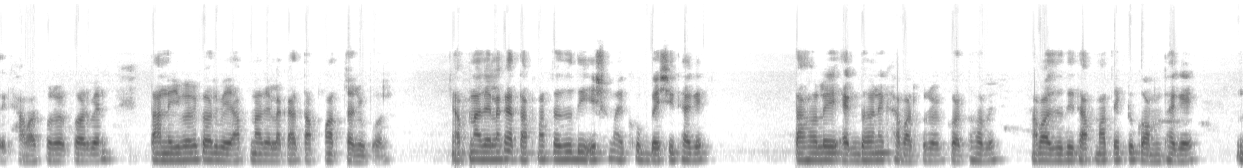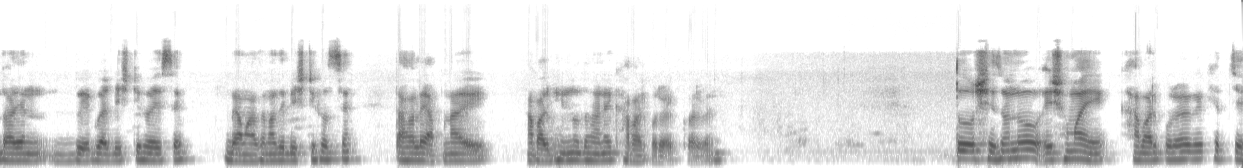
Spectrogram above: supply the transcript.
যে খাবার প্রয়োগ করবেন, তা নির্ভর করবে আপনার এলাকার তাপমাত্রার উপর। আপনার এলাকার তাপমাত্রা যদি এ সময় খুব বেশি থাকে, তাহলে এক ধরনের খাবার প্রয়োগ করতে হবে। আবার যদি তাপমাত্রা একটু কম থাকে, ধরেন দু, একবার বৃষ্টি হয়েছে বা মাঝে মাঝে বৃষ্টি হচ্ছে, তাহলে আপনার আবার ভিন্ন ধরনের খাবার প্রয়োগ করবেন। তো সেজন্য এই সময়ে খাবার প্রয়োগের ক্ষেত্রে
